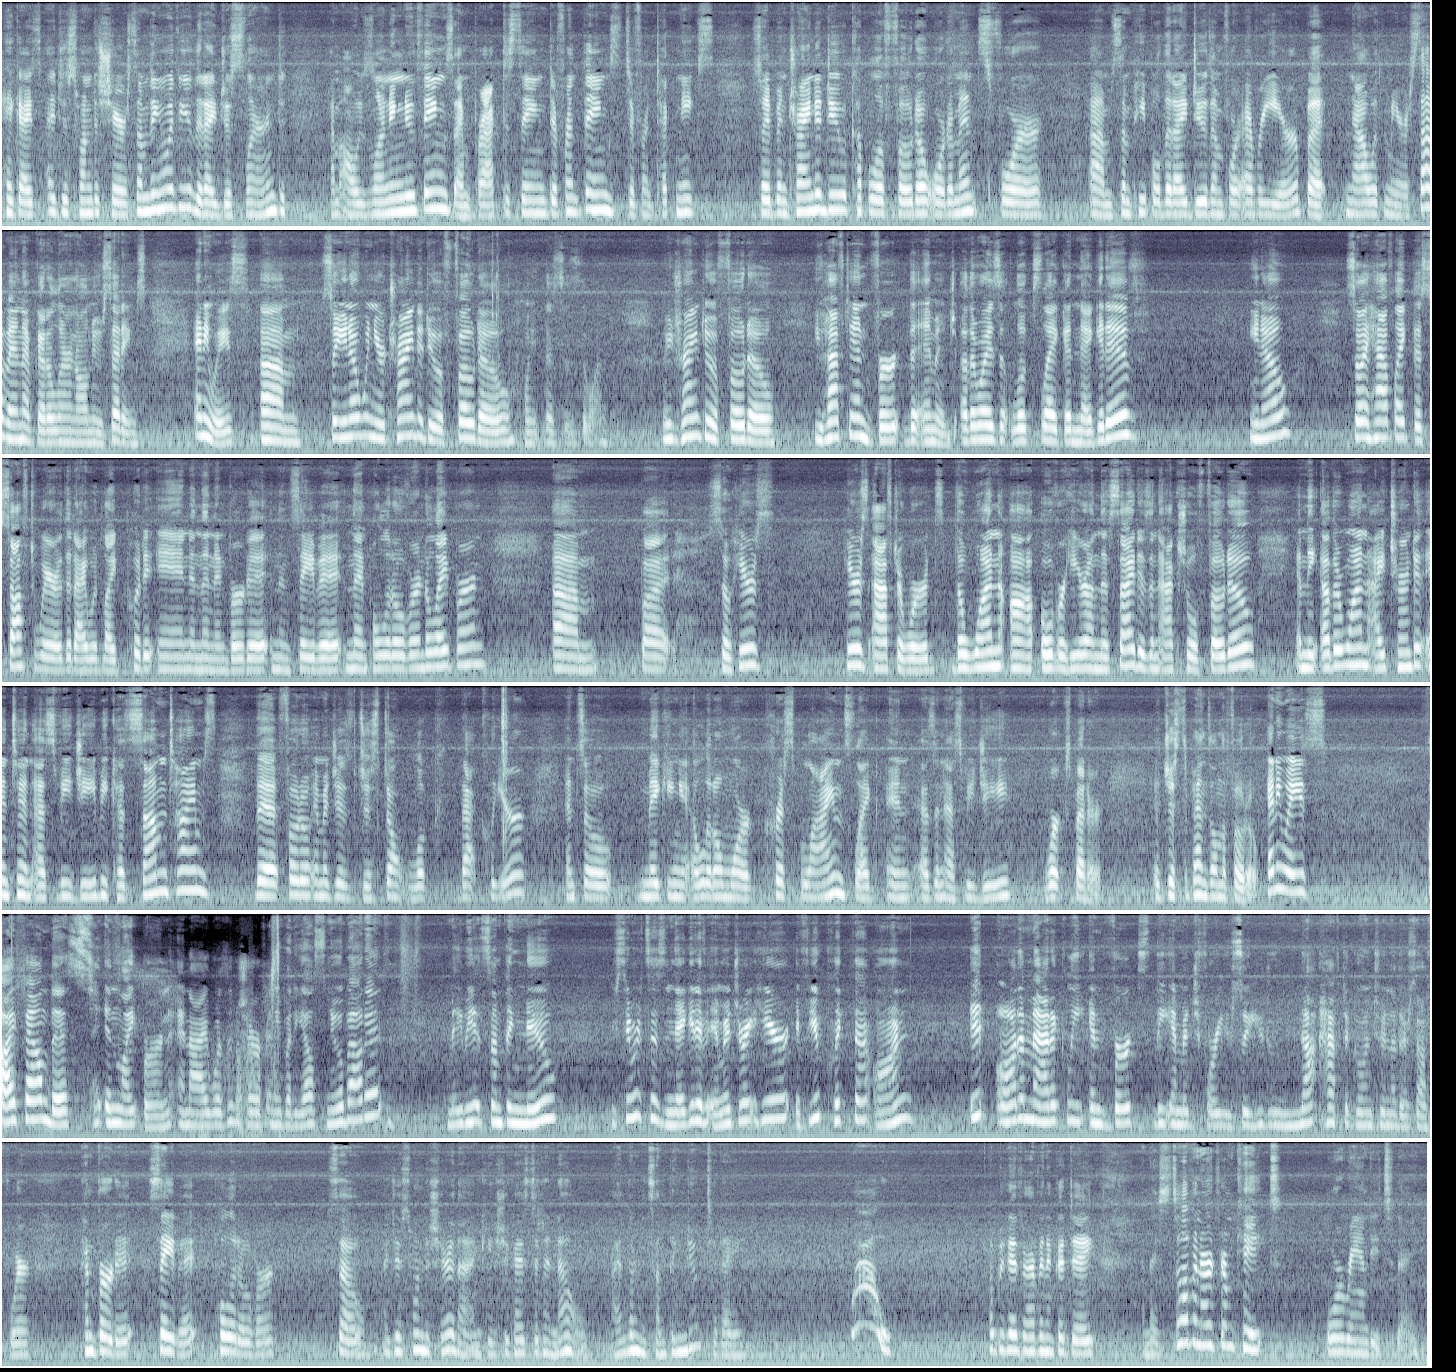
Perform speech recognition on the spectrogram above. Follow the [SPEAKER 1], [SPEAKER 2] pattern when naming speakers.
[SPEAKER 1] Hey guys, I just wanted to share something with you that I just learned. I'm always learning new things. I'm practicing different things, different techniques. So I've been trying to do a couple of photo ornaments for um, some people that I do them for every year. But now with Mira 7, I've got to learn all new settings. Anyways, um, so you know when you're trying to do a photo, wait, this is the one. When you're trying to do a photo, you have to invert the image. Otherwise it looks like a negative, you know? So I have like this software that I would like put it in and then invert it and then save it and then pull it over into Lightburn. Um, but so here's here's afterwards. The one uh, over here on this side is an actual photo and the other one I turned it into an SVG because sometimes the photo images just don't look that clear. And so making it a little more crisp lines like in as an SVG works better. It just depends on the photo. Anyways, I found this in Lightburn and I wasn't sure if anybody else knew about it. Maybe it's something new. You see where it says negative image right here? If you click that on, it automatically inverts the image for you. So you do not have to go into another software, convert it, save it, pull it over. So I just wanted to share that in case you guys didn't know. I learned something new today. Wow. Hope you guys are having a good day. And I still haven't heard from Kate or Randy today.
